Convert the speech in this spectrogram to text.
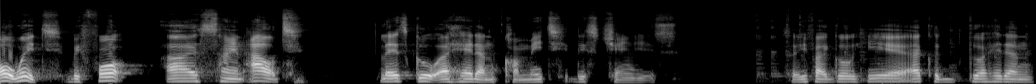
oh wait before i sign out let's go ahead and commit these changes. So if i go here i could go ahead and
